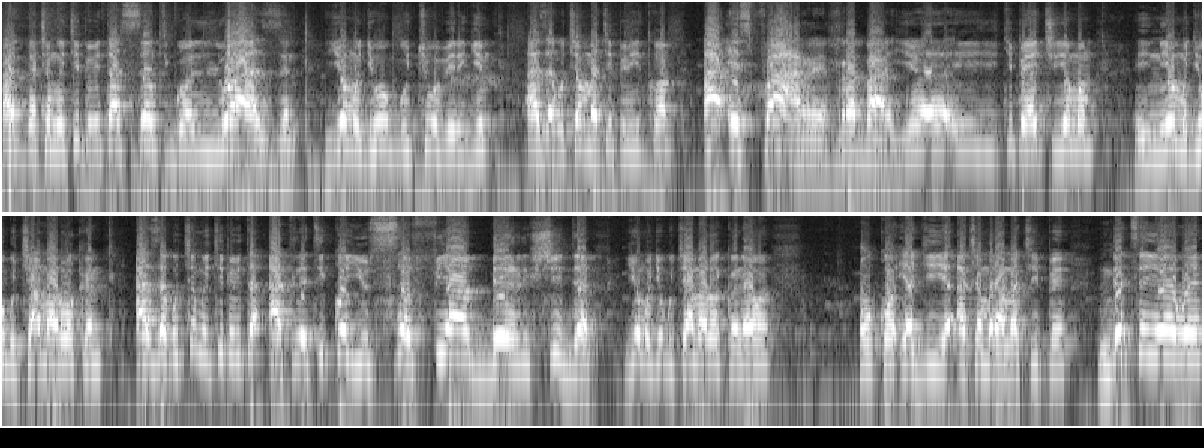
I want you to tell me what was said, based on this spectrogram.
Agaca mu ikipe bita Saint Gauloise yo mu gihugu cy'Ububirigi aza guca mu makipe bitwa AS FAR Rabat Iyo- iyi kipe yaciyemo niyo mu gihugu cya Maroc. Aza guca mu ikipe bita Atletico Yusufia Berchid. Yo mu gihugu cya Maroc nawe uko yagiye aca muri aya makipe ndetse yewe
